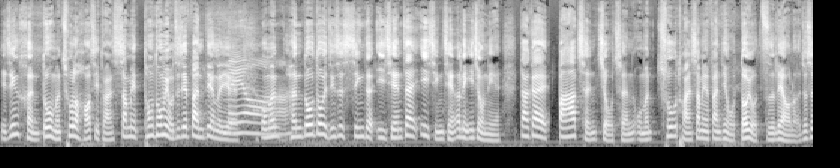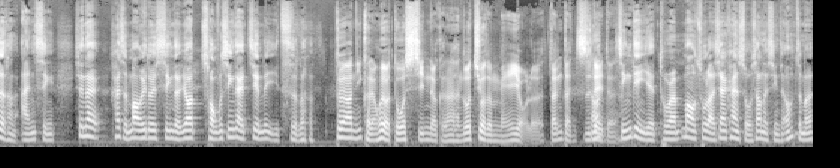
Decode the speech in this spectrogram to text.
已经很多，我们出了好几团上面。通通没有这些饭店了耶！没有啊，我们很多都已经是新的。以前在疫情前，二零一九年，大概八成九成，我们出团上面饭店我都有资料了，就是很安心。现在开始冒一堆新的，又要重新再建立一次了。对啊，你可能会有多新的，可能很多旧的没有了，等等之类的。景点也突然冒出来，现在看手上的行程，哦，怎么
